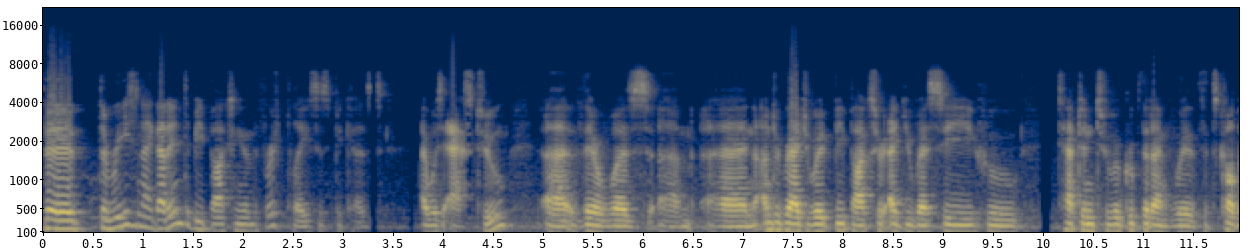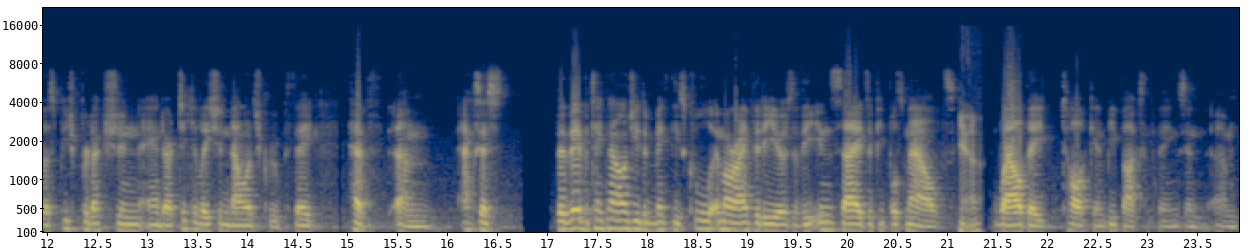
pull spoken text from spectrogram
the the reason I got into beatboxing in the first place is because I was asked to. Uh, there was um, an undergraduate beatboxer at USC who tapped into a group that I'm with. It's called the Speech Production and Articulation Knowledge Group. They have um, access. They they have the technology to make these cool MRI videos of the insides of people's mouths Yeah. while they talk and beatbox and things. And um,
